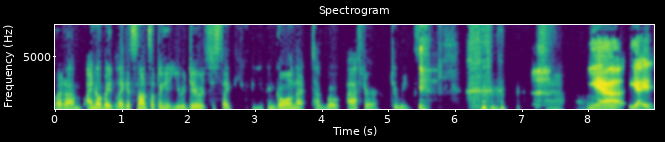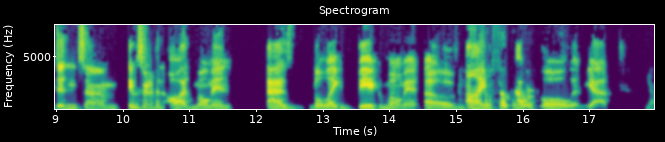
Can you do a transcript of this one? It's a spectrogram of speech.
but um i know but like it's not something that you would do it's just like you can go on that tugboat after two weeks Um, yeah, yeah. It didn't um it was sort of an odd moment as the like big moment of Mhm, I'm so yeah. powerful and yeah. Yeah,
